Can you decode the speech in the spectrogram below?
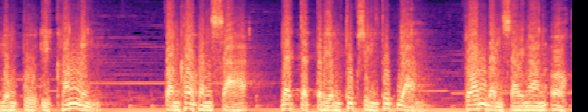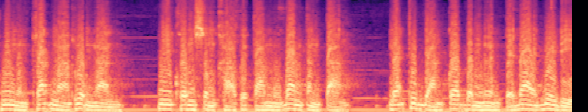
หลวงปู่อีกครั้งหนึ่ง ก่อนเข้าพรรษาและจัดเตรียมทุกสิ่งทุกอย่าง ร้อมบ่งสายงานออกนิมนต์พระมาร่วมงาน มีคนส่งข่าวไปตามหมู่บ้านต่างๆ และทุกอย่างก็ดำเนินไปได้ด้วยดี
